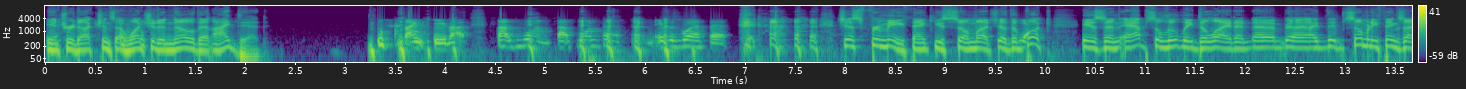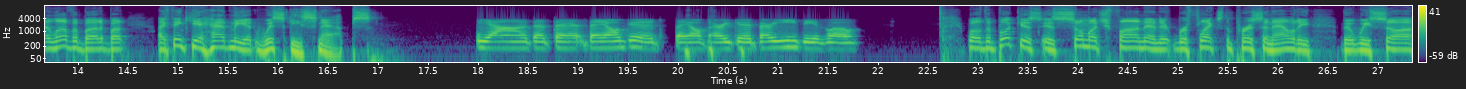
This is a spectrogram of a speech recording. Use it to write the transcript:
introductions? I want you to know that I did. Thank you. That that's one. That's one person. It was worth it. Just for me. Thank you so much. Uh, the yeah. book is an absolutely delight, and uh, I, so many things I love about it. But I think you had me at whiskey snaps. Yeah, that they are good. They are very good. Very easy as well. Well, the book is is so much fun, and it reflects the personality that we saw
